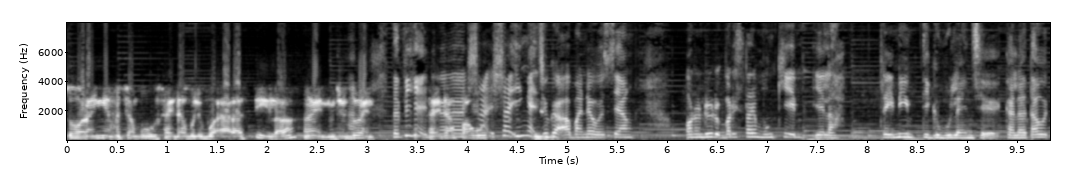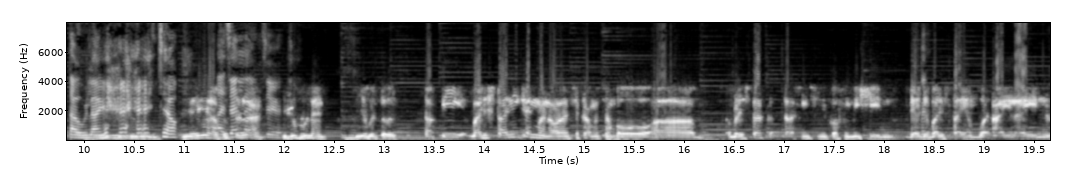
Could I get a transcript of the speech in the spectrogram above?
So orang ingat macam oh saya dah boleh buat art latte lah kan macam tu kan. Tapi Saya dah uh, power- Syah, Syah ingat juga Abang Daus Yang orang duduk barista mungkin Yelah Training 3 bulan je Kalau tahu-tahulah kan Hmm. Macam Ya, ya, ah, betul lah. je. Tiga bulan. Hmm. Ya, betul. Tapi barista ni kan mana orang cakap macam, oh, uh, barista tak semestinya coffee machine. Dia ada barista yang buat air lain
